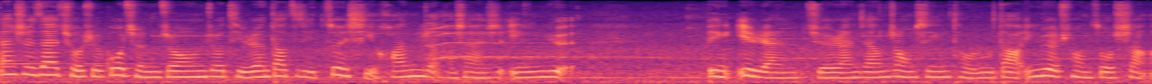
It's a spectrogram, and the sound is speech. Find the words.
但是在求学过程中就体认到自己最喜欢的好像还是音乐，并毅然决然将重心投入到音乐创作上，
